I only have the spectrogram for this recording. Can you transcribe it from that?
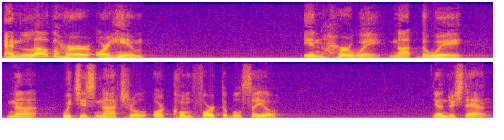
And love her or him in her way, not the way na which is natural or comfortable sa'yo. You understand?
